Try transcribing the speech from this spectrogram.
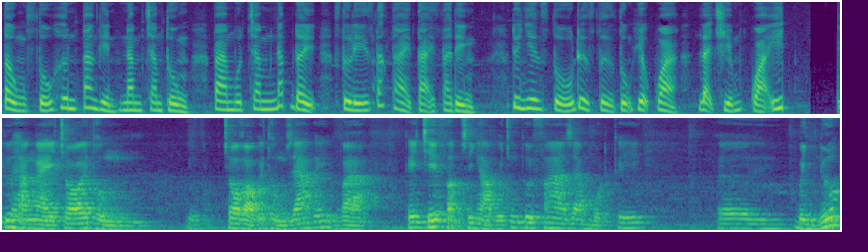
tổng số hơn 3.500 thùng và 100 nắp đậy xử lý rác thải tại gia đình. Tuy nhiên, số được sử dụng hiệu quả lại chiếm quá ít. Cứ hàng ngày cho thùng cho vào cái thùng rác ấy và cái chế phẩm sinh học của chúng tôi pha ra một cái uh, bình nước.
